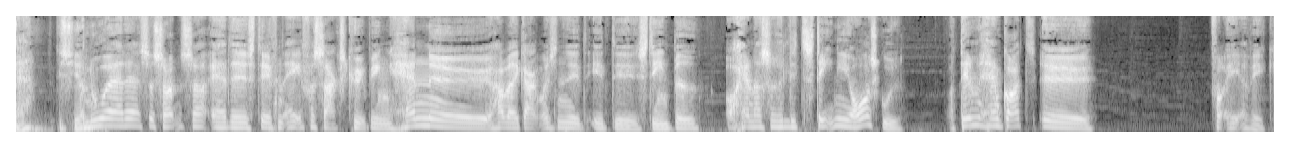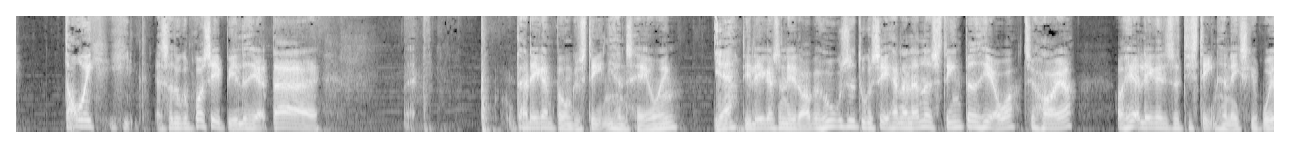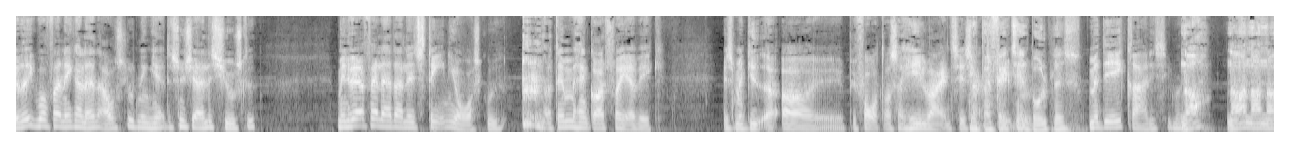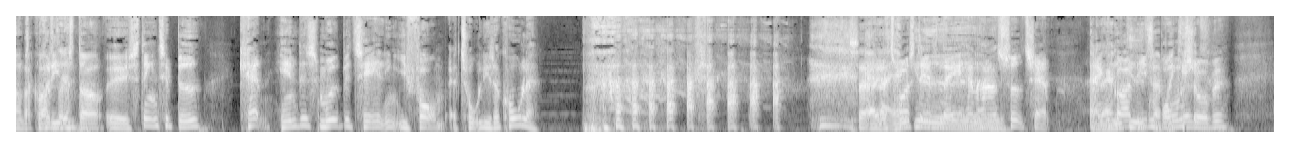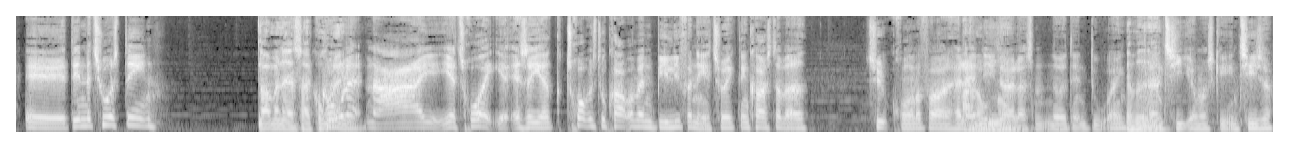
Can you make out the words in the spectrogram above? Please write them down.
Ja, det siger Og nu er det altså sådan, så at uh, Steffen A. fra Saxkøbing, han øh, har været i gang med sådan et, et øh, stenbed, og han har så lidt sten i overskud. Og dem vil han godt øh, forære væk. Dog ikke helt. Altså, du kan prøve at se et billede her. Der, øh, der ligger en bunke sten i hans have, ikke? Ja, De ligger sådan lidt op af huset. Du kan se, han har lavet noget stenbed herover til højre. Og her ligger de så de sten, han ikke skal bruge. Jeg ved ikke, hvorfor han ikke har lavet en afslutning her. Det synes jeg er lidt tjusket. Men i hvert fald er der lidt sten i overskud. Og dem vil han godt forære væk, hvis man gider at øh, befordre sig hele vejen til det er perfekt til en bålplads. Men det er ikke gratis, Simon. Nå, nå, nå, nå, hvad koster Fordi der det? står, øh, sten til bed kan hentes mod betaling i form af 2 liter cola. så Er jeg tror, angivet- Steffen A. han har en sød tand. Han kan godt lide den brune suppe. Øh, det er natursten. Nå, men altså, cola. Cola? Nej, jeg tror, jeg, altså, jeg tror, hvis du kommer med den billig fra Netto, ikke? den koster hvad? 7 kroner for en halvanden liter, eller sådan noget, den dur, ikke? Jeg ved eller en 10'er måske, en tisser.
